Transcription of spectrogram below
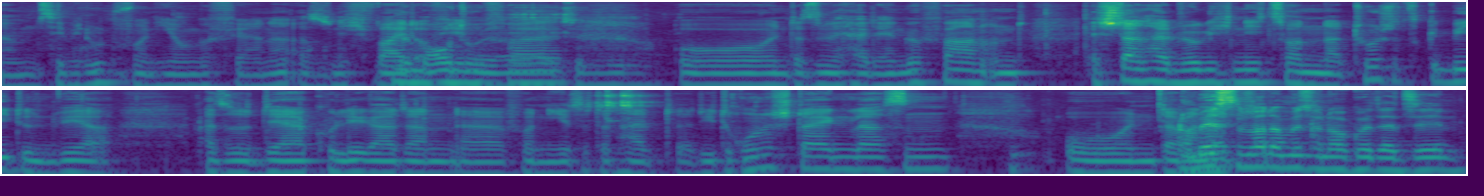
Ähm, zehn Minuten von hier ungefähr, ne? Also nicht weit Mit auf jeden ja, Fall. Minuten. Und da sind wir halt hingefahren und es stand halt wirklich nichts von Naturschutzgebiet und wir, also der Kollege hat dann äh, von Nils hat dann halt äh, die Drohne steigen lassen und Am besten halt, war, da müssen wir noch kurz erzählen.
